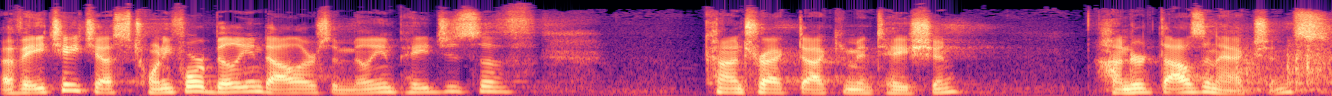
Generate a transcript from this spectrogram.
of HHS, $24 billion, a million pages of contract documentation, 100,000 actions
